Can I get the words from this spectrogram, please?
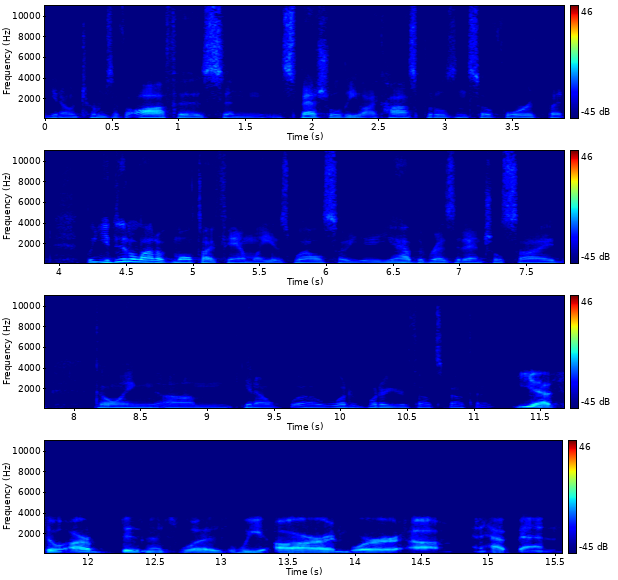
you know, in terms of office and specialty like hospitals and so forth. But but you did a lot of multifamily as well. So you, you have the residential side going. Um, you know, uh, what what are your thoughts about that? Yeah. So our business was we are and were um, and have been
